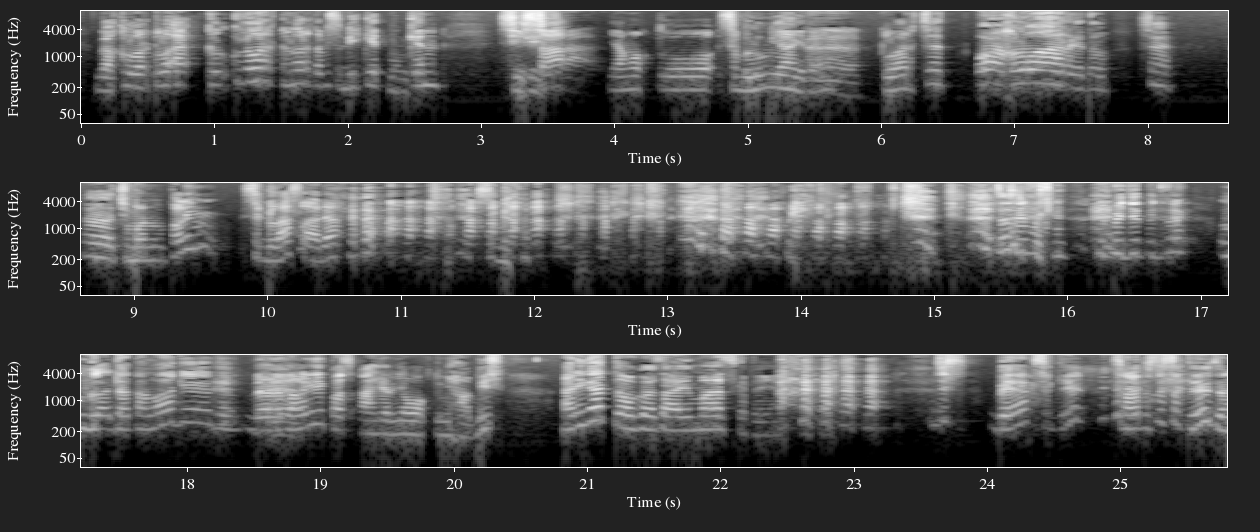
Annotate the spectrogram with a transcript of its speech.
nggak keluar keluar eh, kelu- keluar keluar tapi sedikit mungkin sisa, Sisa. yang waktu sebelumnya gitu Eh. keluar set. Wah keluar gitu. Set. Eh, cuman paling segelas lah ada. Segelas. terus dipijit dipijit pijit nggak datang lagi nggak datang lagi. Pas akhirnya waktunya habis arigato gozaimasu katanya. Terus beak segini seratusnya segini aja.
